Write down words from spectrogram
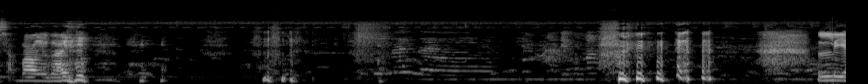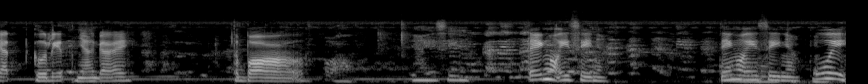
Sabaw ya Lihat kulitnya, guys. Tebal. Ya, isi. Tengok isinya. Tengok isinya. Wih,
